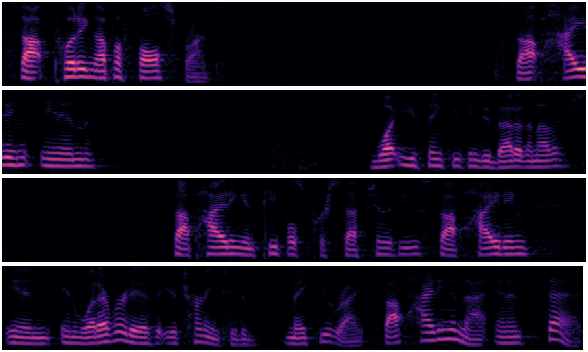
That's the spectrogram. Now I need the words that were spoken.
Stop putting up a false front. Stop hiding in what you think you can do better than others. Stop hiding in people's perception of you. Stop hiding in, in whatever it is that you're turning to to make you right. Stop hiding in that and instead,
